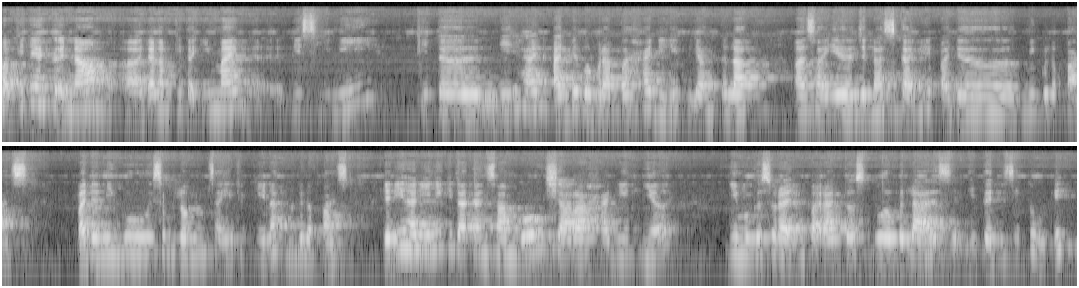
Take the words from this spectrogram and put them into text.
Bab kita yang keenam uh, dalam kitab iman uh, di sini kita lihat ada beberapa hadis yang telah uh, saya jelaskan eh, pada minggu lepas. Pada minggu sebelum saya cuti lah minggu lepas. Jadi hari ini kita akan sambung syarah hadisnya di muka surat 412 kita di situ. Eh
